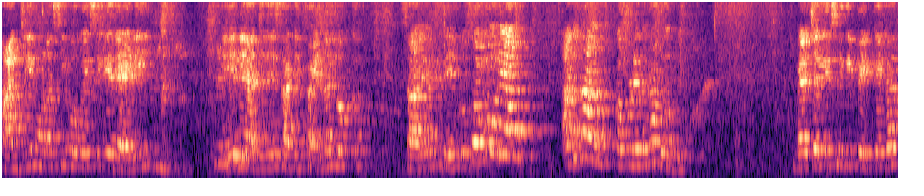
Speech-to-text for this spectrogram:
ਹਾਂਜੀ, ਹੁਣ ਅਸੀਂ ਹੋ ਗਏ ਸੀਗੇ ਰੈਡੀ। ਇਹ ਨੇ ਅੱਜ ਦੇ ਸਾਡੇ ਫਾਈਨਲ ਲੁੱਕ ਸਾਰਿਆਂ ਦੀ ਦੇਖ ਲਓ। ਸਭ ਹੋ ਰਿਹਾ ਆ ਦਿਖਾ ਦਿਓ, ਕੱਪੜੇ ਦਿਖਾ ਦਿਓ ਅੱਗੇ। ਮੈਂ ਚੱਲੀ ਸੀਗੀ ਪੇਕੇ ਘਰ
